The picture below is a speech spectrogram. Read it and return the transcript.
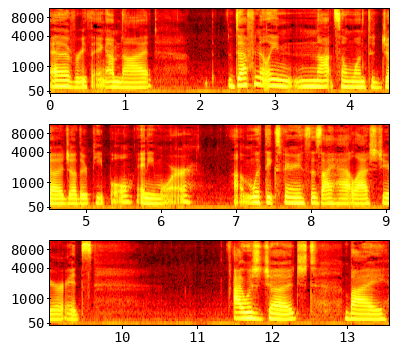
everything. I'm not definitely not someone to judge other people anymore. Um, with the experiences I had last year, it's I was judged by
